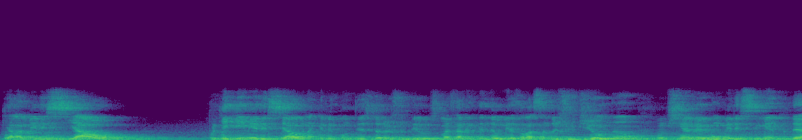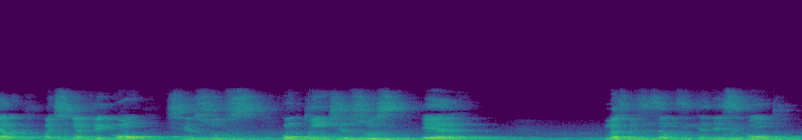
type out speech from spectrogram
que ela merecia algo, porque quem merecia algo naquele contexto eram os judeus, mas ela entendeu, mesmo ela sendo judia ou não, não tinha a ver com o merecimento dela, mas tinha a ver com Jesus, com quem Jesus era. Nós precisamos entender esse ponto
